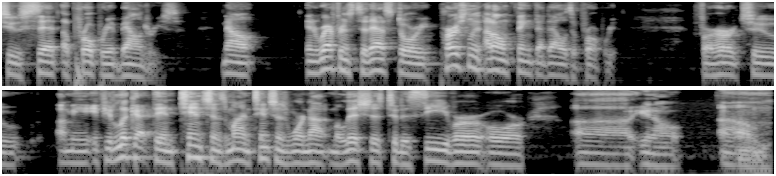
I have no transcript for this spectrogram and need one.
to set appropriate boundaries. Now, in reference to that story, personally, I don't think that that was appropriate for her to. I mean, if you look at the intentions, my intentions were not malicious to deceive her or, uh, you know, um,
